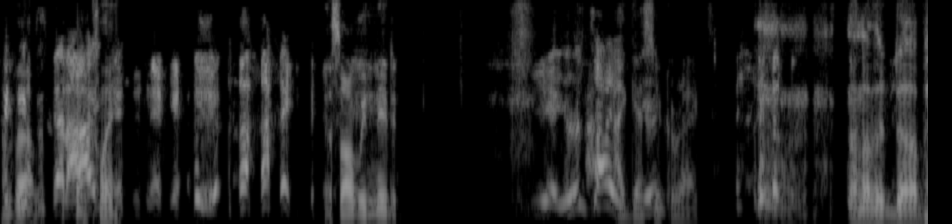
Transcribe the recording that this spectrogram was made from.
I'm valid. is I'm clean. That's all we needed. yeah, you're I, tight. I guess you're correct. Another dub.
